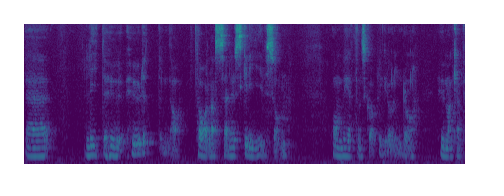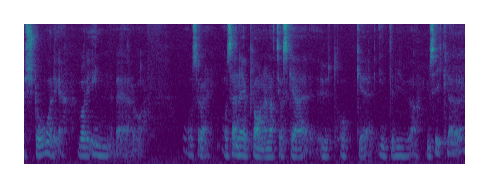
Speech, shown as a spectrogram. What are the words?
eh, lite hur, hur det, ja, talas eller skrivs om, om vetenskaplig grund och hur man kan förstå det, vad det innebär och, och sådär. Och sen är planen att jag ska ut och eh, intervjua musiklärare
